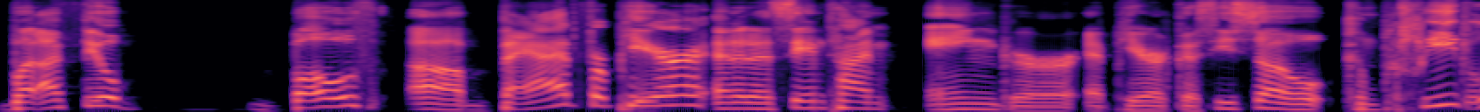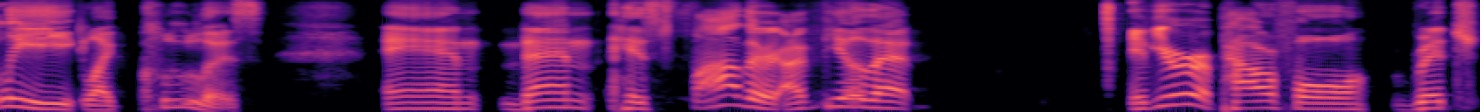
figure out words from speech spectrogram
but i feel both uh, bad for pierre and at the same time anger at pierre because he's so completely like clueless. And then his father, I feel that if you're a powerful, rich,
